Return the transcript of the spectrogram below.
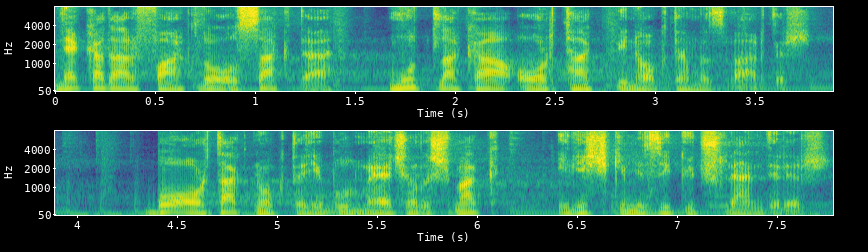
ne kadar farklı olsak da mutlaka ortak bir noktamız vardır. Bu ortak noktayı bulmaya çalışmak ilişkimizi güçlendirir.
